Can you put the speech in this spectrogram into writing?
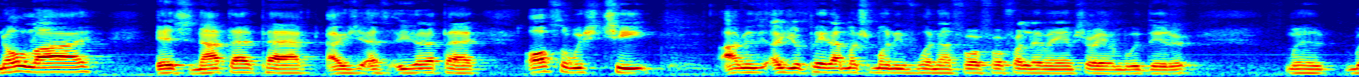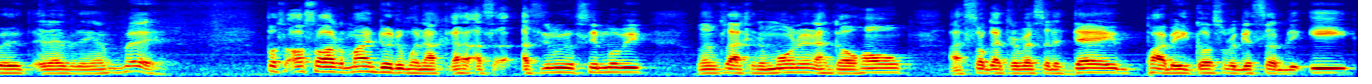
no lie, it's not that packed. I usually, it's that packed. Also, it's cheap. I mean, you pay that much money for uh, for for, for 11 a.m. Sure, in movie theater with with 11 a.m. Hey, but also don't mind doing it when I I, I, I see a movie, see movie 11 o'clock in the morning. I go home. I still got the rest of the day. Probably go somewhere get something to eat.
